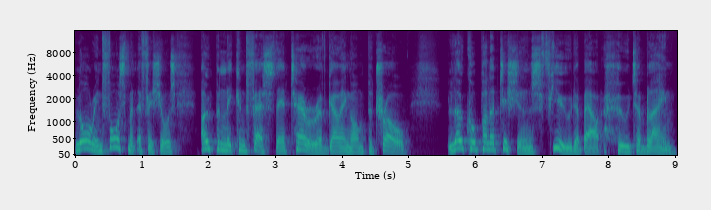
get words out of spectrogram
Law enforcement officials openly confess their terror of going on patrol. Local politicians feud about who to blame.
